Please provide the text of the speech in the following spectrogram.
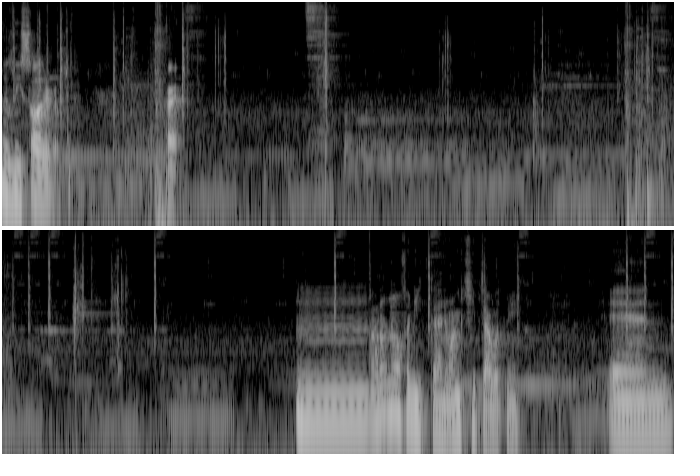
At least all there goes. Alright. Mm, I don't know if I need that anymore. I'm gonna keep that with me. And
